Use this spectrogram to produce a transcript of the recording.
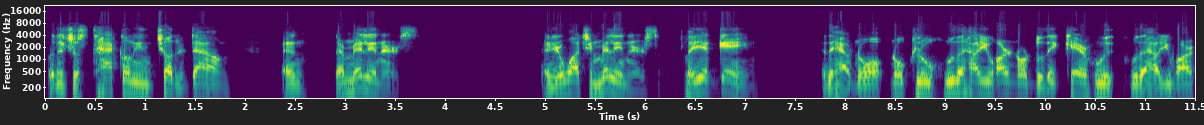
where they're just tackling each other down and they're millionaires. And you're watching millionaires play a game and they have no no clue who the hell you are, nor do they care who who the hell you are.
